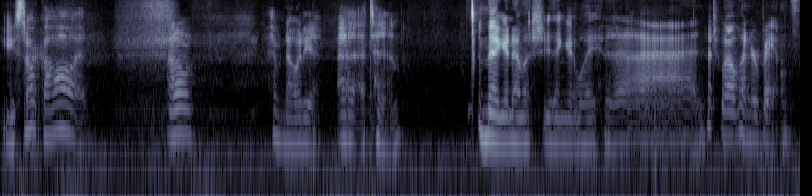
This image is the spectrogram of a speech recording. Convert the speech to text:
you Oh, start. God. I don't have no idea. Uh, a ten. Megan, how much do you think it weighed? Uh, 1,200 pounds.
